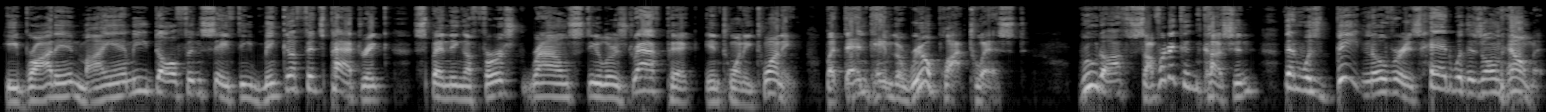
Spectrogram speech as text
He brought in Miami Dolphins safety Minkah Fitzpatrick, spending a first round Steelers draft pick in 2020. But then came the real plot twist. Rudolph suffered a concussion, then was beaten over his head with his own helmet.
